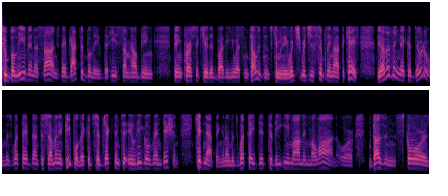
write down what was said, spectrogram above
to believe in Assange. They've got to believe that he's somehow being being persecuted by the U.S. intelligence community, which which is simply not the case. The other thing they could do to him is what they've done to so many people. They could subject him to illegal rendition, kidnapping. In other words, what they did to the imam in Milan, or dozens, scores,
